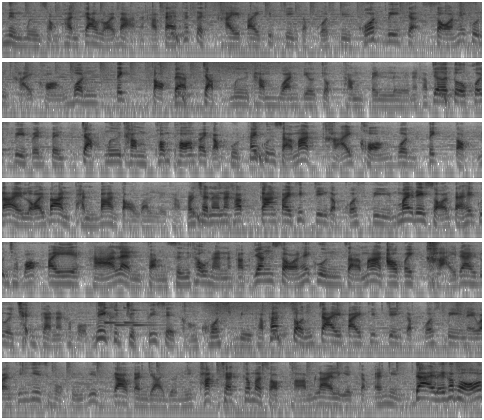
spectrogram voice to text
12,900 บาทนะครับ แต่ถ้าเกิดใครไปทริปจีนกับโค้ชบีโค้ชบีจะสอนให้คุณขายของบน TikTok แบบจับมือทำวันเดียวจบทำเป็นเลยนะครับ เจอตัวโค้ชบีเป็นๆจับมือทำพร้อม ๆ ไปกับคุณ ให้คุณสามารถขายของบน TikTok ได้ร้อยบ้านพันบ้านต่อวันเลยครับ เพราะฉะนั้นนะครับ การไปทริปจีนกับโค้ชบีไม่ได้สอนแต่ให้คุณเฉพาะไปหาแหล่งฝั่งซื้อเท่านั้นนะครับ ยังสอนให้คุณสามารถเอาไปขายได้ด้วยเช่นกันนะครับผมนี่คือจุดพิเศษของโค้ชบีครับถ้าสนใจไปทริปจีนกับโค้ชบีในวันที่ 26-29 กันยายนนี้ทักแชทเข้ามาสอบถามรายละเอียดกับแอดมินได้เลยครับผม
